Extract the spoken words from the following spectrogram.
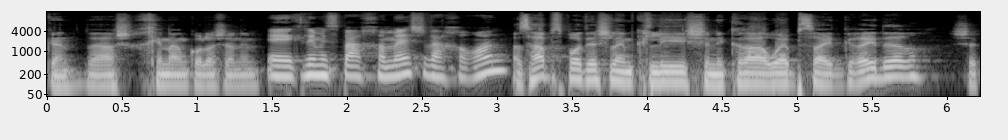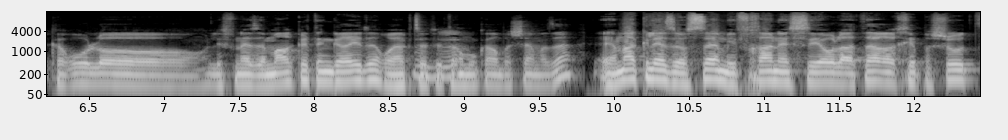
כן זה היה חינם כל השנים. אה, כלי מספר 5 ואחרון. אז HubSpot יש להם כלי שנקרא Website Grader שקראו לו לפני זה Marketing Grader הוא היה קצת יותר מוכר בשם הזה. אה, מה הכלי הזה עושה מבחן SEO לאתר הכי פשוט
